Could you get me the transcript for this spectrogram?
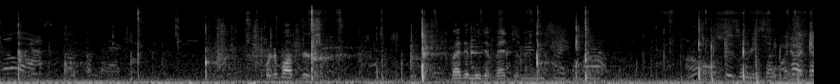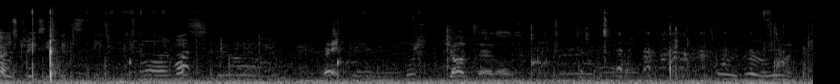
they'll ask. They'll come back. What about this vitamin to Vegemite? I don't know if there's a recycle. I thought that was Tracy's big steam. Wait, whose jugs are those? 401.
